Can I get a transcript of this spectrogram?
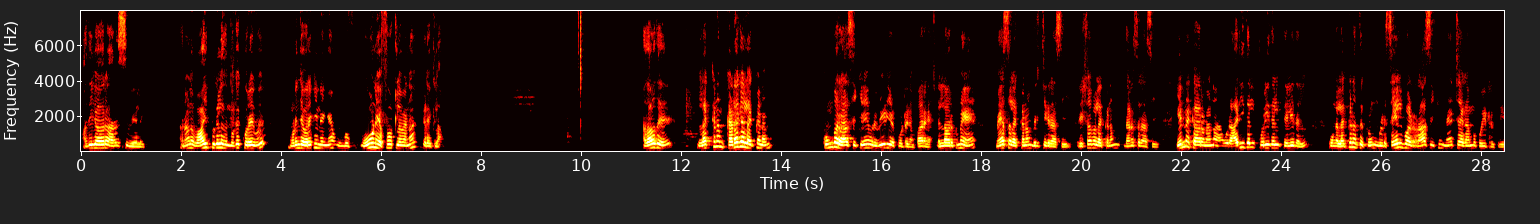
அதிகார அரசு வேலை. அதனால் வாய்ப்புகள் அது மிக குறைவு. முடிஞ்ச வரைக்கும் நீங்கள் உங்கள் ஓன் எஃபோர்ட்டில் வேணால் கிடைக்கலாம். அதாவது லக்கணம் கடக லக்கணம் கும்ப ராசிக்குனே ஒரு வீடியோ போட்டிருக்கேன் பாருங்க. எல்லாருக்குமே மேச லக்கணம் விருச்சிக ராசி ரிஷப லக்கணம் தனுசு ராசி. என்ன காரணம்னா ஒரு அறிதல் புரிதல் தெளிதல் உங்க லக்கணத்துக்கும் உங்களுடைய செயல்பாடு ராசிக்கும் மேட்ச் ஆகாமல் போயிட்டு இருக்கு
